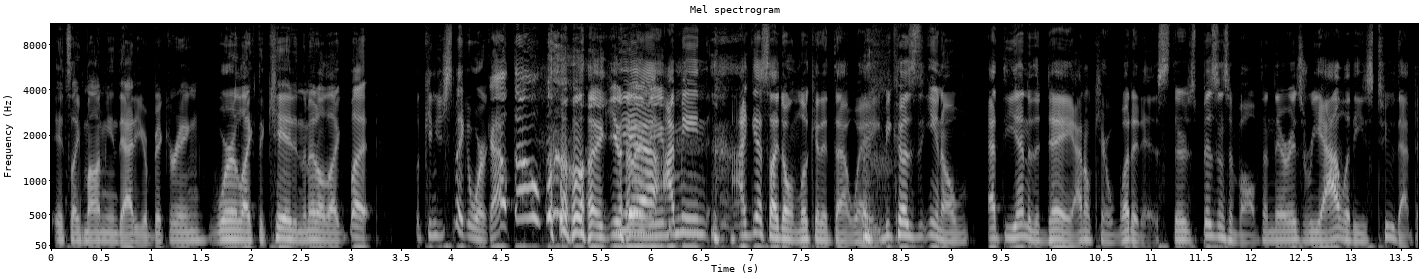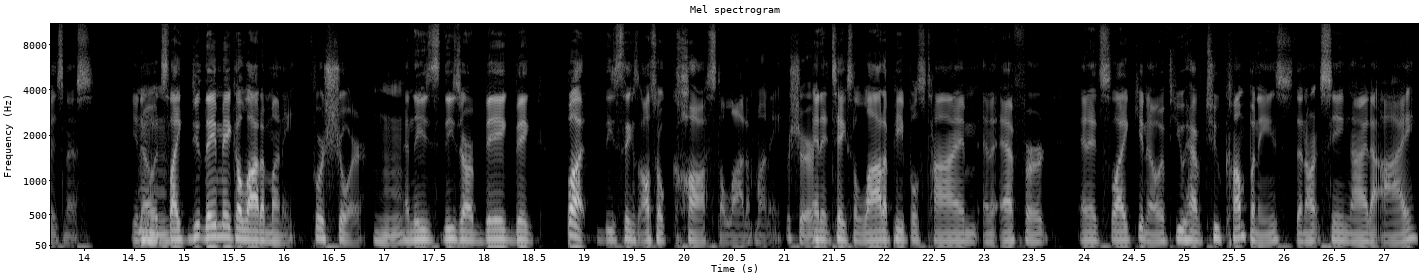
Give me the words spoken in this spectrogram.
it's like mommy and daddy are bickering, we're like the kid in the middle, like, but. But can you just make it work out though? like you know yeah, what I mean? I guess I don't look at it that way because you know, at the end of the day, I don't care what it is. There's business involved, and there is realities to that business. You know, it's Mhm. like do they make a lot of money for sure, Mhm. and these these are big, big. But these things also cost a lot of money. For sure. and it takes a lot of people's time and effort and it's like you know if you have two companies that aren't seeing eye to eye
